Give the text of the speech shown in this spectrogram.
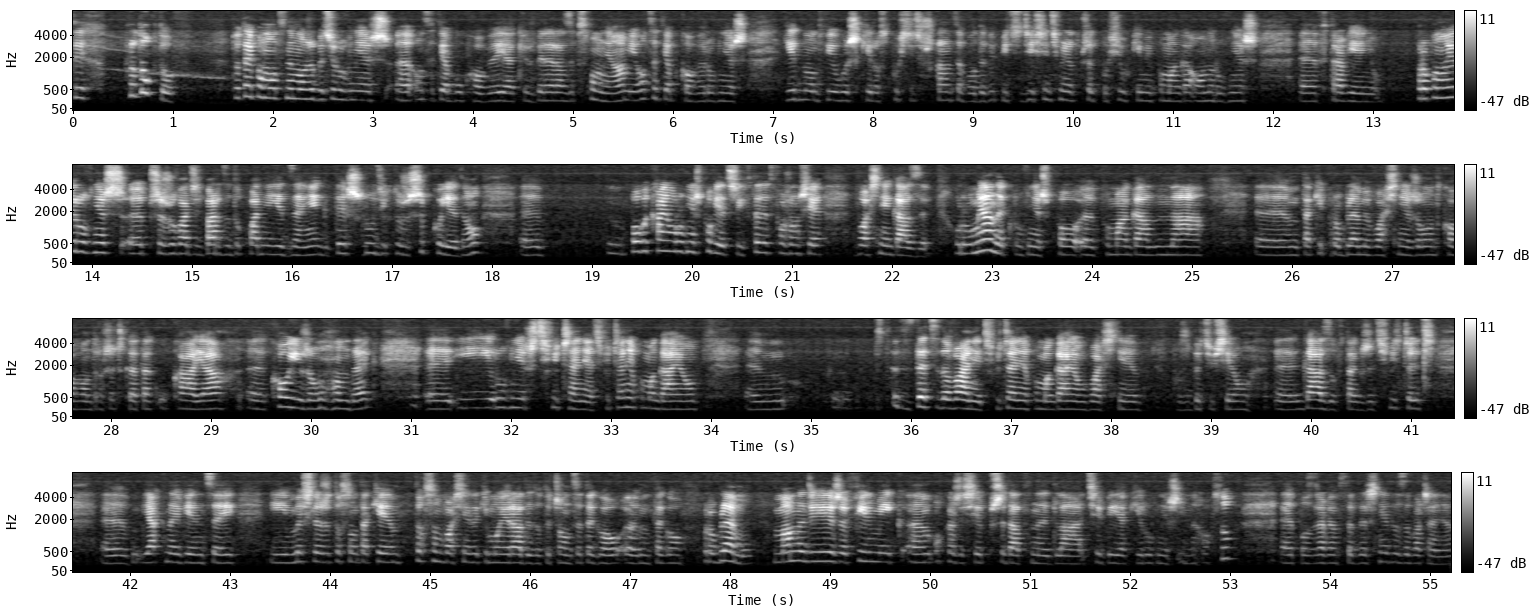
tych produktów. Tutaj pomocny może być również e, ocet jabłkowy, jak już wiele razy wspomniałam, i ocet jabłkowy również jedną, dwie łyżki rozpuścić w szklance wody, wypić 10 minut przed posiłkiem i pomaga on również e, w trawieniu. Proponuję również e, przeżuwać bardzo dokładnie jedzenie, gdyż ludzie, którzy szybko jedzą, połykają również powietrze i wtedy tworzą się właśnie gazy. Rumianek również po, pomaga na takie problemy właśnie żołądkowe, on troszeczkę tak ukaja, e, koi żołądek e, i również ćwiczenia. Ćwiczenia pomagają Zdecydowanie ćwiczenia pomagają właśnie w pozbyciu się y, gazów, także ćwiczyć jak najwięcej i myślę, że to są takie, to są właśnie takie moje rady dotyczące tego, tego problemu. Mam nadzieję, że filmik okaże się przydatny dla Ciebie, jak i również innych osób. E, Pozdrawiam serdecznie, do zobaczenia.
